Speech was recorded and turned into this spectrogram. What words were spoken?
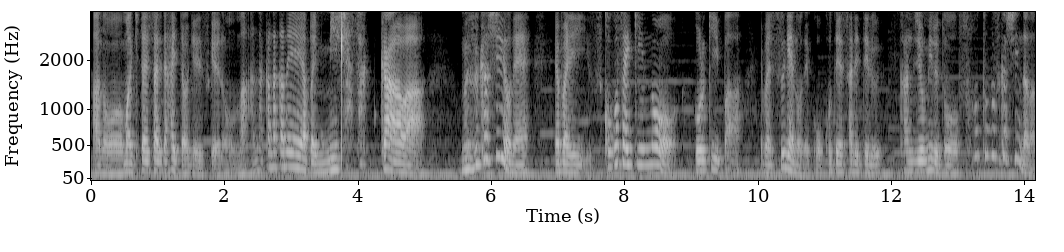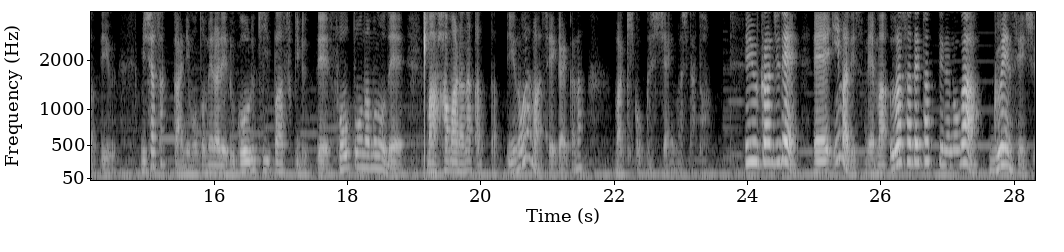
あのまあ、期待されて入ったわけですけれども、まあ、なかなかねやっぱりミシャサッカーは難しいよね。やっぱりここ最近のゴールキーパーやっぱり菅野でこう固定されてる感じを見ると相当難しいんだなっていうミシャサッカーに求められるゴールキーパースキルって相当なものでまあはまらなかったっていうのがまあ正解かなまあ帰国しちゃいましたと。っていう感じで、えー今ですね、まあ噂で立ってるのがグエン選手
